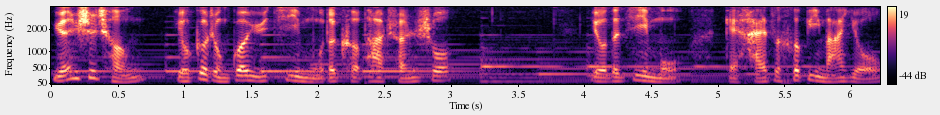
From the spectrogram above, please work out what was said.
袁石城有各种关于继母的可怕传说，有的继母给孩子喝蓖麻油，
